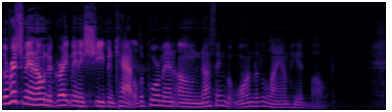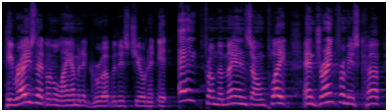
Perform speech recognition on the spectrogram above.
The rich man owned a great many sheep and cattle. The poor man owned nothing but one little lamb he had bought. He raised that little lamb and it grew up with his children. It ate from the man's own plate and drank from his cup.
